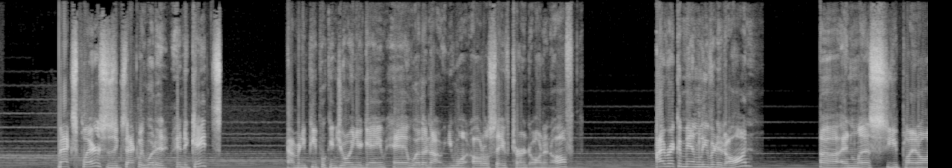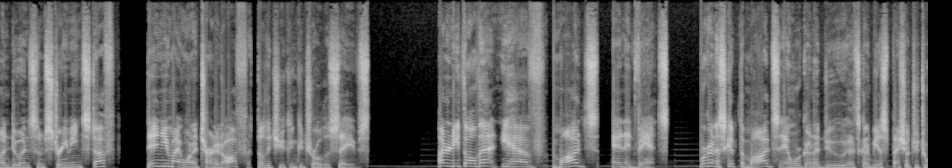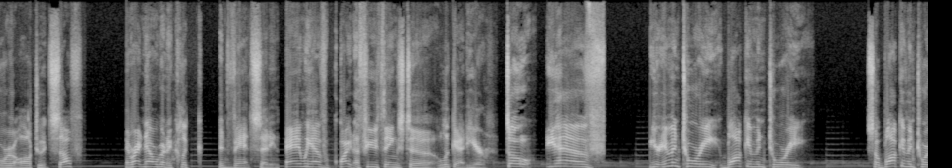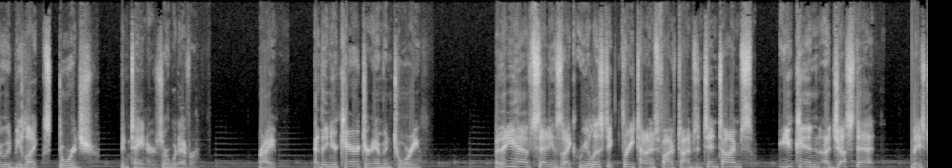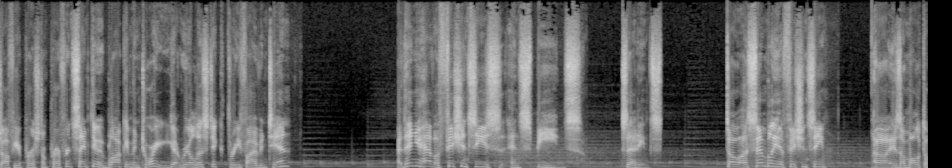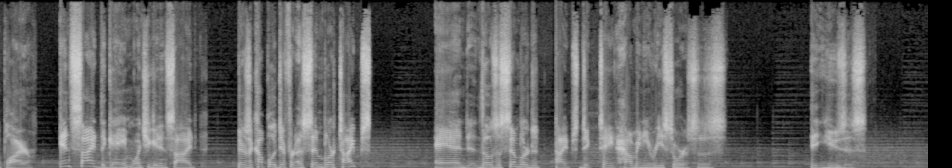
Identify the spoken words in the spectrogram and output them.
Max players is exactly what it indicates. How many people can join your game and whether or not you want autosave turned on and off. I recommend leaving it on uh, unless you plan on doing some streaming stuff. Then you might want to turn it off so that you can control the saves. Underneath all that, you have mods and advanced. We're going to skip the mods and we're going to do, it's going to be a special tutorial all to itself. And right now we're going to click advanced settings. And we have quite a few things to look at here. So you have your inventory, block inventory. So block inventory would be like storage containers or whatever, right? And then your character inventory. And then you have settings like realistic three times, five times, and 10 times. You can adjust that based off of your personal preference. Same thing with block inventory. You got realistic three, five, and 10. And then you have efficiencies and speeds settings. So assembly efficiency uh, is a multiplier. Inside the game, once you get inside, there's a couple of different assembler types. And those assembler types dictate how many resources it uses.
